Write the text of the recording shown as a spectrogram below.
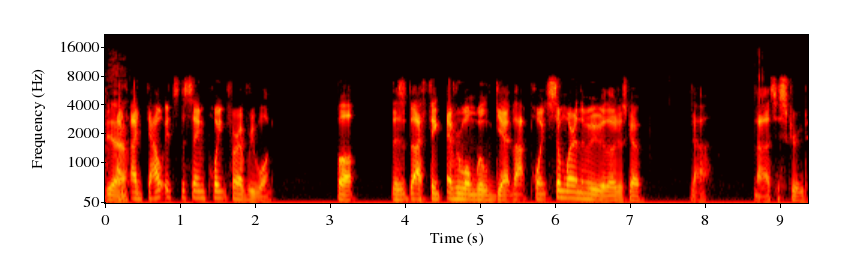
Yeah. I, I doubt it's the same point for everyone, but there's I think everyone will get that point somewhere in the movie. They'll just go, nah, nah, this is screwed.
